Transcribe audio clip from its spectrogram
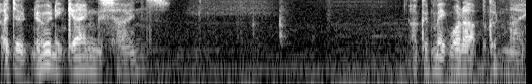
I don't know any gang signs. I could make one up, couldn't I?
